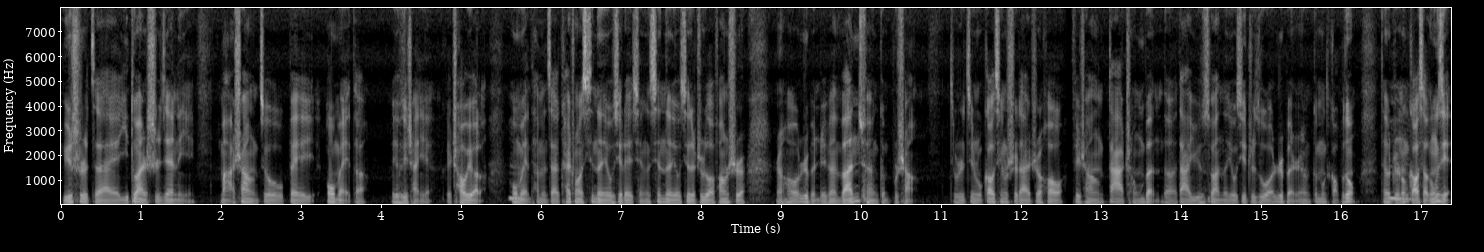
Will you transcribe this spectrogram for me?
于是，在一段时间里，马上就被欧美的游戏产业给超越了。欧美嗯他们在开创新的游戏类型、新的游戏的制作方式，然后日本这边完全跟不上。就是进入高清时代之后，非常大成本的大预算的游戏制作，日本人根本搞不动，他就只能搞小东西。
